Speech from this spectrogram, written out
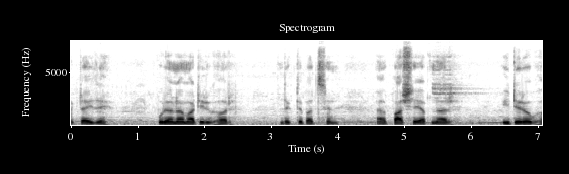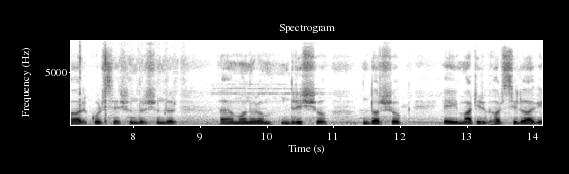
একটা এই যে পুরানা মাটির ঘর দেখতে পাচ্ছেন। পাশে আপনার ইটেরও ঘর করছে সুন্দর সুন্দর মনোরম দৃশ্য। দর্শক, এই মাটির ঘর ছিল আগে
